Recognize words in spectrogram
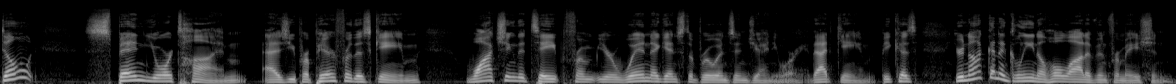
don't spend your time as you prepare for this game watching the tape from your win against the Bruins in January, that game, because you're not going to glean a whole lot of information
